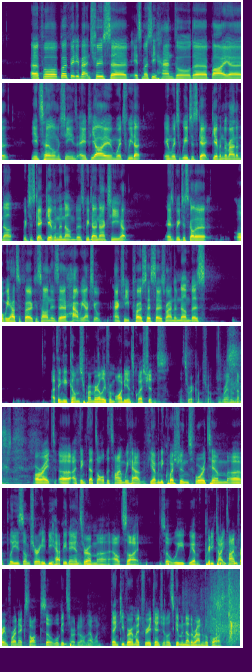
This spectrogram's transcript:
uh, for both VideoBet and TrueServe, it's mostly handled uh, by uh, the internal machines API, in which we don't, in which we just get given the random num, we just get given the numbers. We don't actually have is we just got to, all we had to focus on is uh, how we actually, actually process those random numbers. I think it comes primarily from audience questions. That's where it comes from, the random numbers. All right, uh, I think that's all the time we have. If you have any questions for Tim, uh, please, I'm sure he'd be happy to answer them uh, outside. So we, we have a pretty tight time frame for our next talk, so we'll get started on that one. Thank you very much for your attention. Let's give him another round of applause.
